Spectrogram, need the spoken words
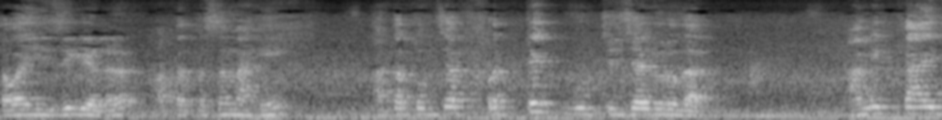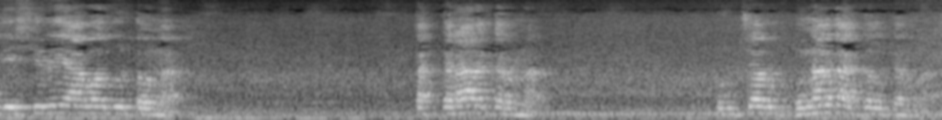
तेव्हा इझी गेलं. आता तसं नाही. आता तुमच्या प्रत्येक गोष्टीच्या विरोधात आम्ही कायदेशीरही आवाज उठवणार तक्रार करणार तुमच्यावर गुन्हा दाखल करणार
